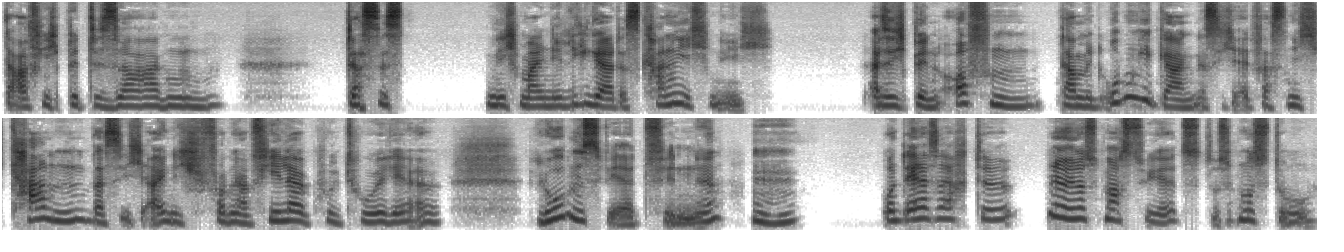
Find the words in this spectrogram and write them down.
Darf ich bitte sagen, das ist nicht meine Liga, das kann ich nicht. Also ich bin offen damit umgegangen, dass ich etwas nicht kann, was ich eigentlich von der Fehlerkultur her lobenswert finde. Mhm. Und er sagte, nö, das machst du jetzt, das musst du.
